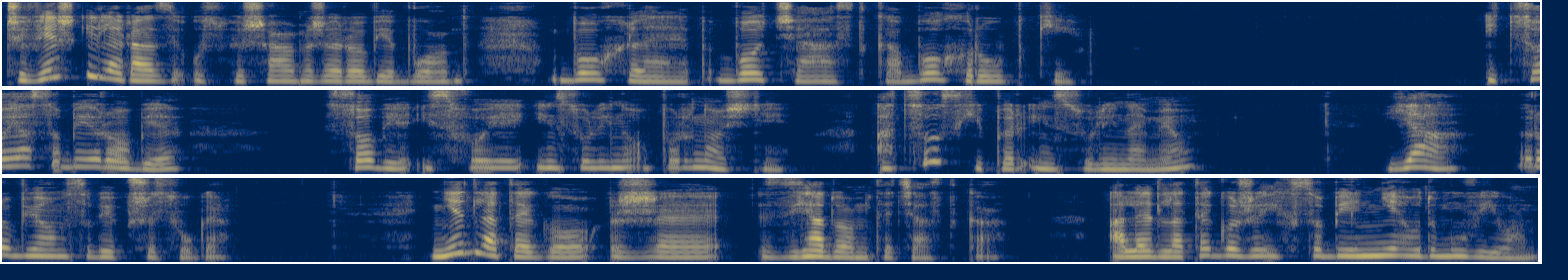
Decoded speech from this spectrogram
Czy wiesz, ile razy usłyszałam, że robię błąd? Bo chleb, bo ciastka, bo chrupki. I co ja sobie robię? Sobie i swojej insulinooporności. A co z hiperinsulinemią? Ja robiłam sobie przysługę. Nie dlatego, że zjadłam te ciastka, ale dlatego, że ich sobie nie odmówiłam,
